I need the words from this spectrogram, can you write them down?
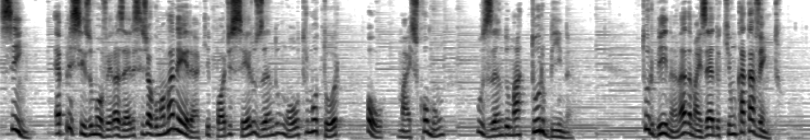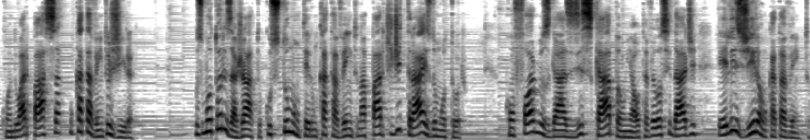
Sim, é preciso mover as hélices de alguma maneira, que pode ser usando um outro motor ou, mais comum, usando uma turbina. Turbina nada mais é do que um catavento. Quando o ar passa, o catavento gira. Os motores a jato costumam ter um catavento na parte de trás do motor. Conforme os gases escapam em alta velocidade, eles giram o catavento,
